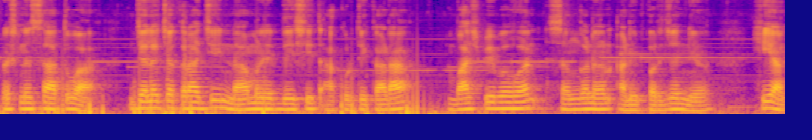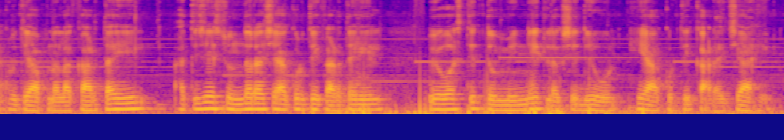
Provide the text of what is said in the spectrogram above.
प्रश्न सातवा जलचक्राची नामनिर्देशित आकृती काढा. बाष्पीभवन संगणन आणि पर्जन्य ही आकृती आपल्याला काढता येईल. अतिशय सुंदर अशी आकृती काढता येईल. व्यवस्थित तुम्ही नीट लक्ष देऊन ही आकृती काढायची आहे.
